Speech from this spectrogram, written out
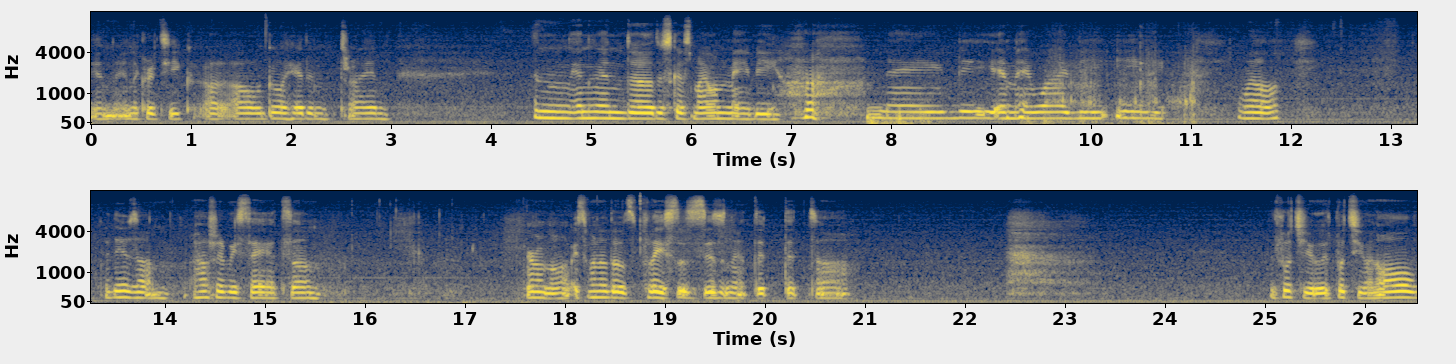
in in the critique. I'll, I'll go ahead and try and and and, and uh, discuss my own maybe. maybe M A Y B E. Well, it is um. How should we say it's Um. I don't know. It's one of those places, isn't it? That that uh, it puts you. It puts you in all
